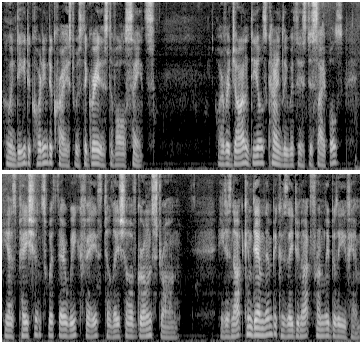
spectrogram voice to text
who indeed, according to Christ, was the greatest of all saints. However, John deals kindly with his disciples. He has patience with their weak faith till they shall have grown strong. He does not condemn them because they do not firmly believe him.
